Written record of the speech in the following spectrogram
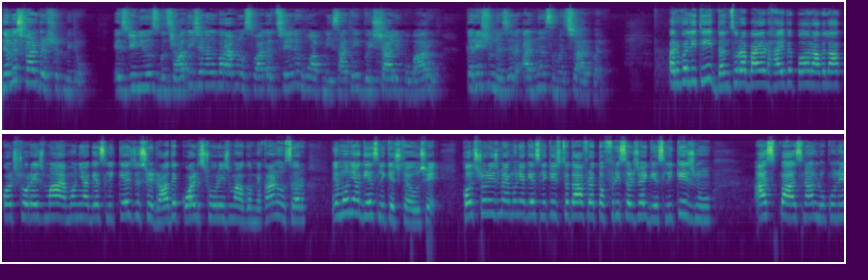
નમસ્કાર દર્શક મિત્રો. એસડી ન્યૂઝ ગુજરાતી ચેનલ પર આપનું સ્વાગત છે અને હું આપની સાથે વૈશાલી પોબારુ કરીશું નજર આજના સમાચાર પર. અરવલ્લીથી ધનસુરા બાયડ હાઈવે પર આવેલા કોલ્ડ સ્ટોરેજમાં ammonia gas leakage. Shri Radhe cold સ્ટોરેજમાં અગમ્ય કારણોસર એમોનિયા ગેસ લીકેજ થયો છે. કોલ્ડ સ્ટોરેજમાં એમોનિયા ગેસ લીકેજ થતાં અફરાતફરી સર્જાઈ. ગેસ લીકેજનું આસપાસના લોકોને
